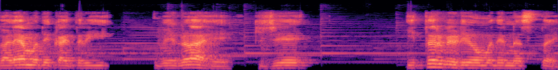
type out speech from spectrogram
गळ्यामध्ये काहीतरी वेगळं आहे की जे इतर व्हिडिओमध्ये नसतंय.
